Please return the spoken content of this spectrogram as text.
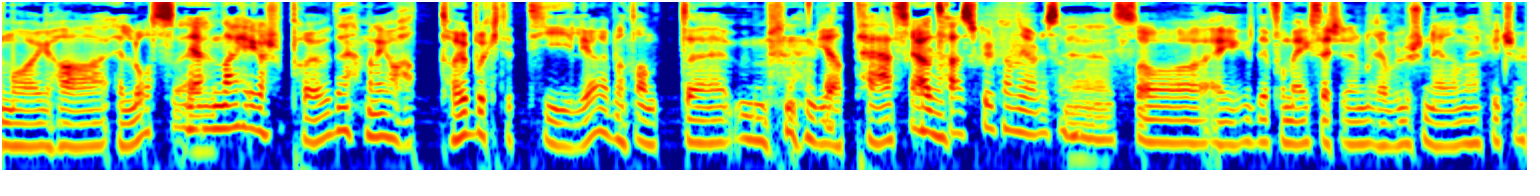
må jeg ha lås. Eh, Ja. Nei, jeg har ikke prøvd det, men jeg har, hatt, har jo brukt det tidligere, blant annet eh, via Tasker. Ja, Tasker kan gjøre det samme. Uh, så jeg, det for meg så er ikke det en revolusjonerende feature.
